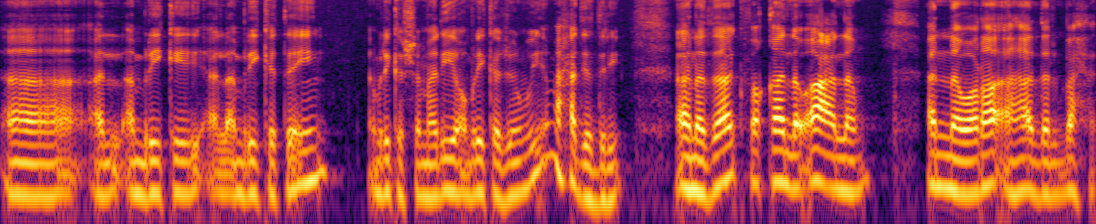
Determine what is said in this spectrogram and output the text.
آه الامريكي الأمريكتين أمريكا الشمالية وأمريكا الجنوبية ما حد يدري. آنذاك فقال لو أعلم أن وراء هذا البحر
